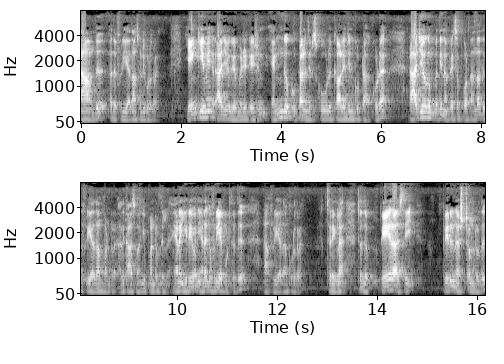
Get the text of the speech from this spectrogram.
நான் வந்து அதை ஃப்ரீயாக தான் சொல்லிக் கொடுக்குறேன். எங்கேயுமே ராஜயோக மெடிடேஷன் எங்கே கூப்பிட்டாலும் சரி ஸ்கூலு காலேஜுன்னு கூப்பிட்டா கூட ராஜயோகம் பற்றி நான் பேச போகிறதா இருந்தால் அது ஃப்ரீயாக தான் பண்ணுறேன் அது காசு வாங்கி பண்ணுறதில்ல ஏன்னா இறைவன் எனக்கு ஃப்ரீயாக கொடுத்தது நான் ஃப்ரீயாக தான் கொடுக்குறேன். சரிங்களா? ஸோ இந்த பேராசை பெரு நஷ்டம்ன்றது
